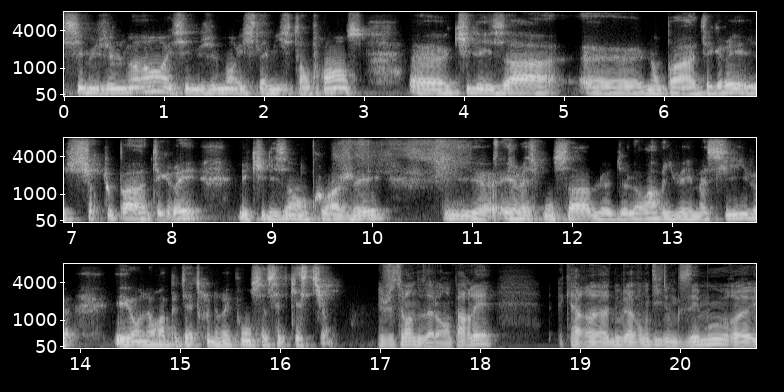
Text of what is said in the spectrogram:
ces musulmans et ces musulmans islamistes en France, euh, qui les a euh, non pas intégrés, surtout pas intégrés, mais qui les a encouragés qui est responsable de leur arrivée massive et on aura peut-être une réponse à cette question. justement, nous allons en parler car euh, nous l'avons dit, donc Zemmour euh,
